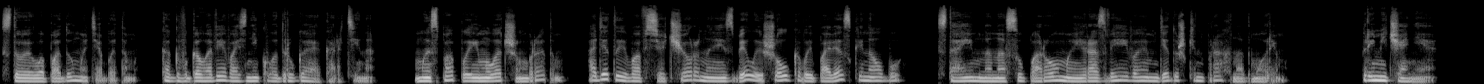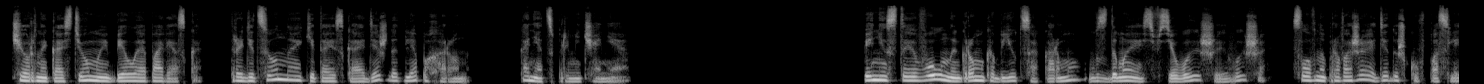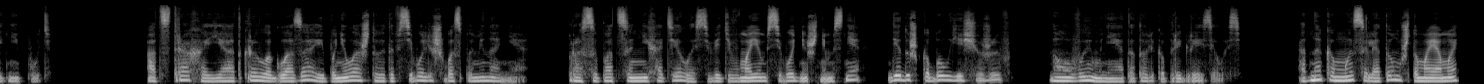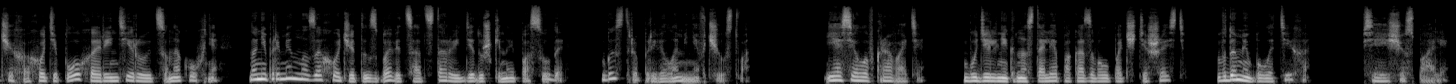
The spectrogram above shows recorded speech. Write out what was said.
Стоило подумать об этом, как в голове возникла другая картина. Мы с папой и младшим братом, одетые во все черное с белой шелковой повязкой на лбу, стоим на носу парома и развеиваем дедушкин прах над морем. Примечание. Черный костюм и белая повязка. Традиционная китайская одежда для похорон. Конец примечания. Пенистые волны громко бьются о корму, вздымаясь все выше и выше, словно провожая дедушку в последний путь. От страха я открыла глаза и поняла, что это всего лишь воспоминания. Просыпаться не хотелось, ведь в моем сегодняшнем сне дедушка был еще жив, но, увы, мне это только пригрезилось. Однако мысль о том, что моя мачеха хоть и плохо ориентируется на кухне, но непременно захочет избавиться от старой дедушкиной посуды, быстро привела меня в чувство. Я села в кровати. Будильник на столе показывал почти шесть, в доме было тихо, все еще спали.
